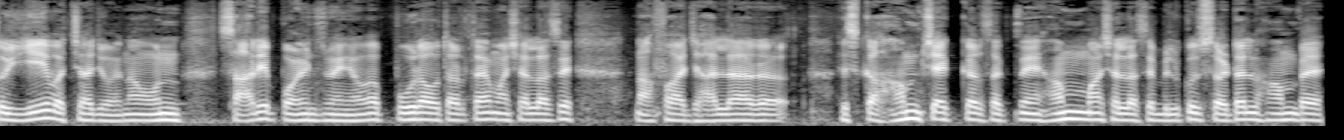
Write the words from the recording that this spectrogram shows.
तो ये बच्चा जो है ना, उन सारे पॉइंट्स में होगा पूरा उतरता है, माशाल्लाह से। नाफा झालर, इसका हम चेक कर सकते हैं। हम, माशाल्लाह से बिल्कुल सटल हम है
